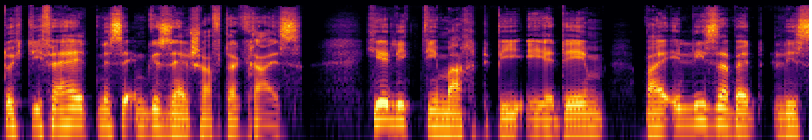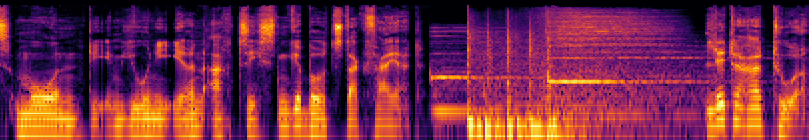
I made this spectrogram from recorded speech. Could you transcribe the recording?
durch die Verhältnisse im Gesellschafterkreis. Hier liegt die Macht, wie ehedem, bei Elisabeth Lis-Mohn, die im Juni ihren 80. Geburtstag feiert. Literatur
